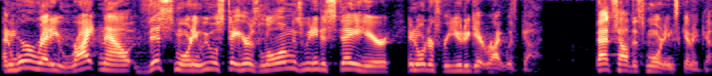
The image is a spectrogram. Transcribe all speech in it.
And we're ready right now, this morning. We will stay here as long as we need to stay here in order for you to get right with God. That's how this morning's gonna go.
